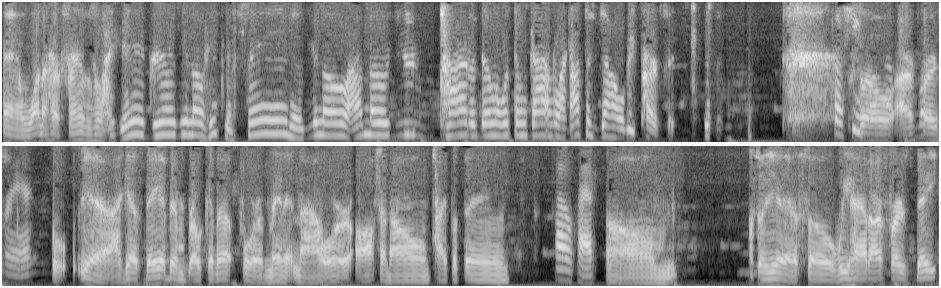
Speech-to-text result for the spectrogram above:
And one of her friends was like, "Yeah, girl, you know he can sing, and you know I know you tired of dealing with them guys. Like I think y'all will be perfect." so so our first, friend. yeah, I guess they had been broken up for a minute now, or off and on type of thing. Okay. Um, so yeah, so we had our first date.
